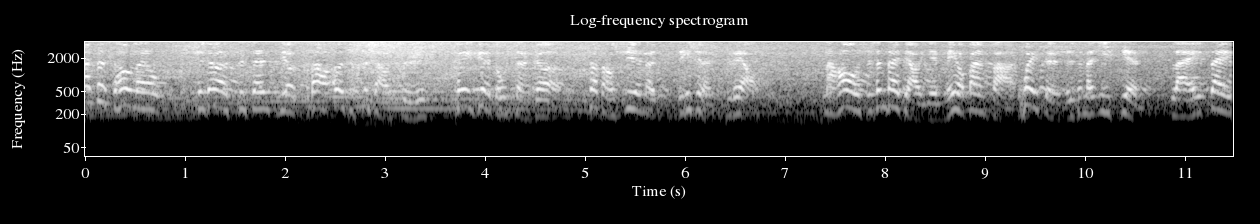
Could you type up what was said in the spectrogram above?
那这时候呢，学校的师生只有不到二十四小时可以阅读整个校长续任的遴选的资料，然后学生代表也没有办法会诊学生的意见，来在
